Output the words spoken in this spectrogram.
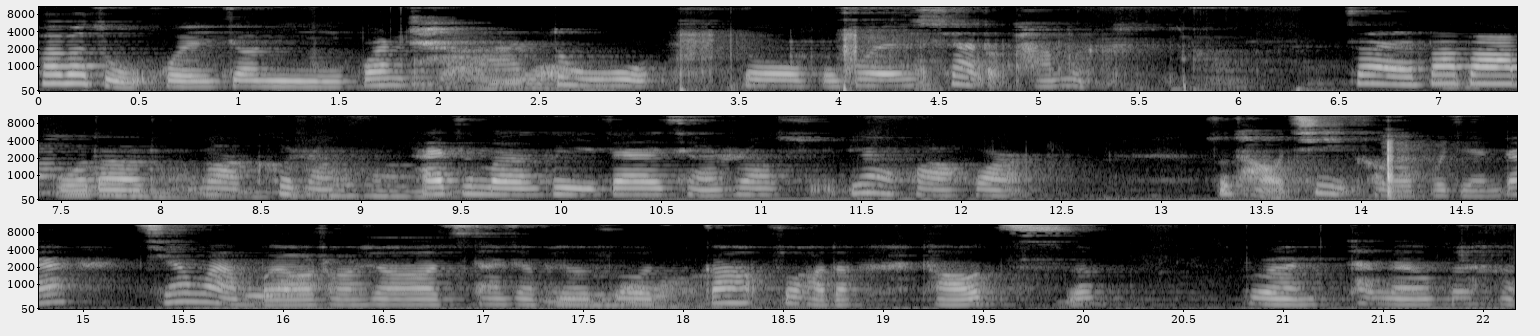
巴巴祖会教你观察动物，又不会吓到它们。在巴巴伯的图画课上，孩子们可以在墙上随便画画。做陶器可不简单。千万不要嘲笑其他小朋友做刚做好的陶瓷，不然他们会很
